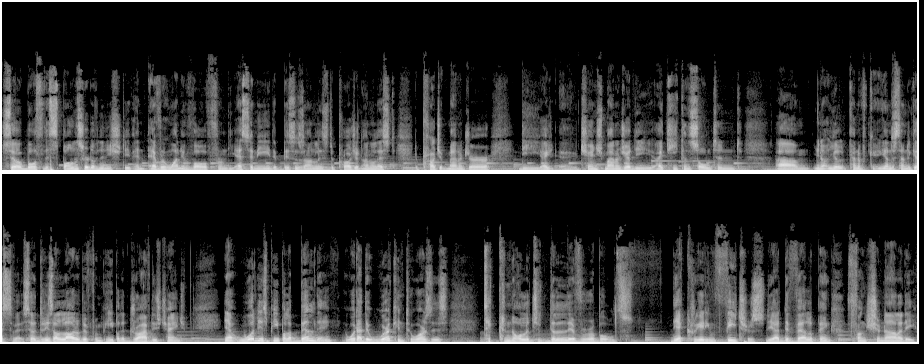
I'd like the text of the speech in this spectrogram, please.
So both the sponsor of the initiative and everyone involved from the SME, the business analyst, the project analyst, the project manager, the uh, change manager, the IT consultant, um, you know, you'll kind of you understand the gist of it. So there is a lot of different people that drive this change. Now, what these people are building, what are they working towards is technology deliverables. They are creating features, they are developing functionality,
